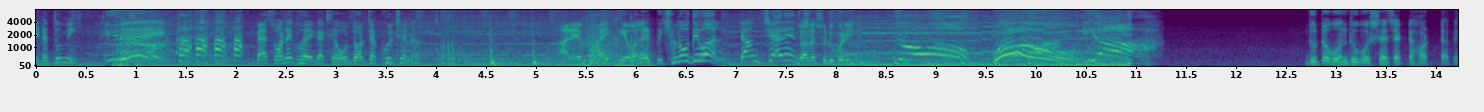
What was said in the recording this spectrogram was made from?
এটা তুমি? ব্যাস অনেক হয়ে গেছে ওর দরজা খুলছে না। আরে ভাই দেওয়ালের পিছনেও দেওয়াল? টাং চ্যালেঞ্জ চলো শুরু করি। দুটো বন্ধু বসে আছে একটা হট টাবে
